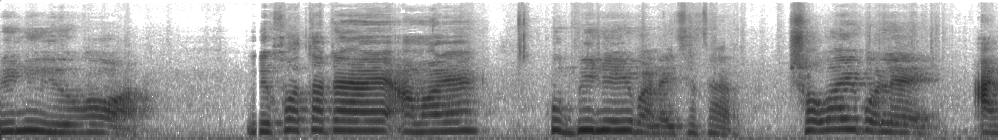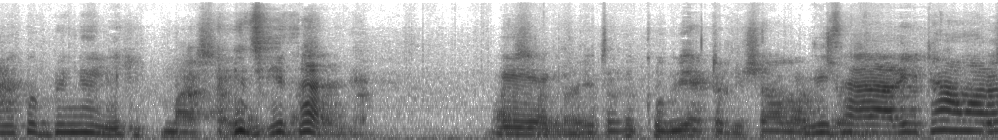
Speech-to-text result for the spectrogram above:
বিনয়ী হওয়া। এই কথাটাই আমার খুব বিনয়ী বানাইছে স্যার। সবাই বলে আমি খুব বিনয়ী মাশাআল্লাহ, জি স্যার। মাশাআল্লাহ, মাশাআল্লাহ। এটা তো খুবই একটা বিশাল জি স্যার আর এটা আমার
